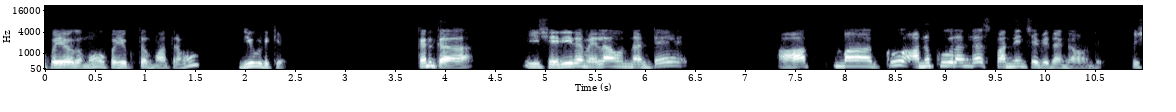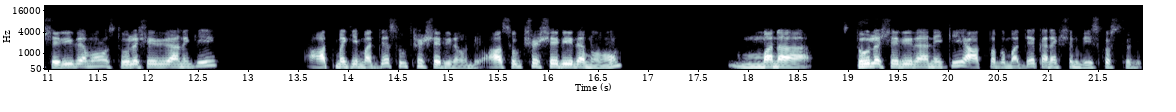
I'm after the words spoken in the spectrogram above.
ఉపయోగము ఉపయుక్తం మాత్రము జీవుడికే. కనుక ఈ శరీరం ఎలా ఉందంటే ఆత్మకు అనుకూలంగా స్పందించే విధంగా ఉంది. ఈ శరీరము స్థూల శరీరానికి ఆత్మకి మధ్య సూక్ష్మ శరీరం ఉంది. ఆ సూక్ష్మ శరీరము మన స్థూల శరీరానికి ఆత్మకు మధ్య కనెక్షన్ తీసుకొస్తుంది.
